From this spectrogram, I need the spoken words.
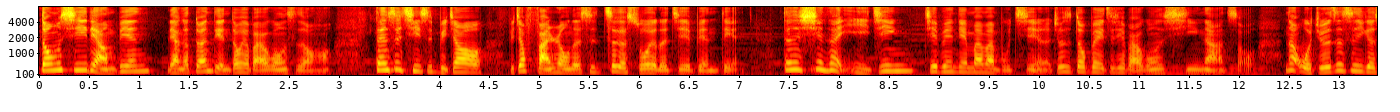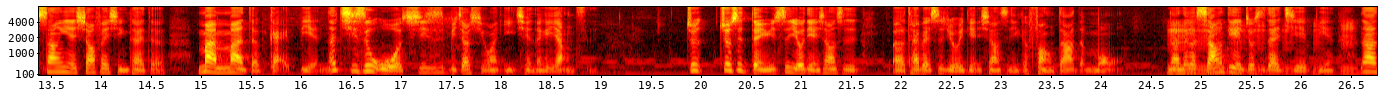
东西两边两个端点都有百货公司哦。但是其实比较比较繁荣的是这个所有的街边店，但是现在已经街边店慢慢不见了，就是都被这些百货公司吸纳走。那我觉得这是一个商业消费形态的慢慢的改变。那其实我其实是比较喜欢以前那个样子，就就是等于是有点像是。呃，台北市有一点像是一个放大的梦，那那个商店就是在街边，那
